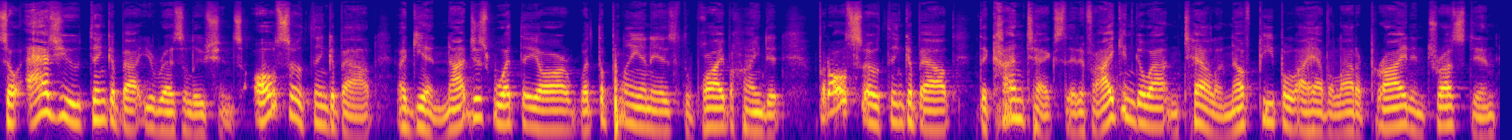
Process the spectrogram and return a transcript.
So, as you think about your resolutions, also think about, again, not just what they are, what the plan is, the why behind it, but also think about the context that if I can go out and tell enough people I have a lot of pride and trust in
